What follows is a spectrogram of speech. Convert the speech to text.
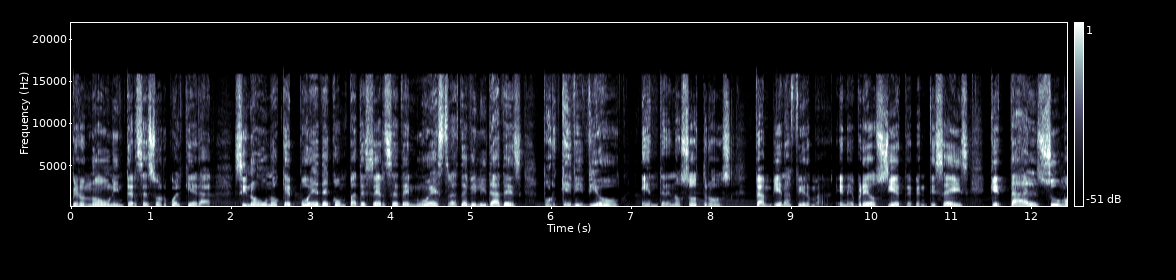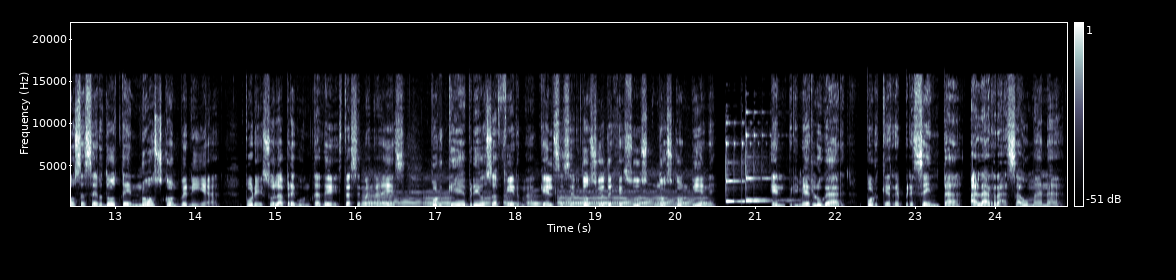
pero no un intercesor cualquiera, sino uno que puede compadecerse de nuestras debilidades porque vivió entre nosotros. También afirma en Hebreos 7:26 que tal sumo sacerdote nos convenía, por eso la pregunta de esta semana es, ¿por qué Hebreos afirma que el sacerdocio de Jesús nos conviene? En primer lugar, porque representa a la raza humana.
